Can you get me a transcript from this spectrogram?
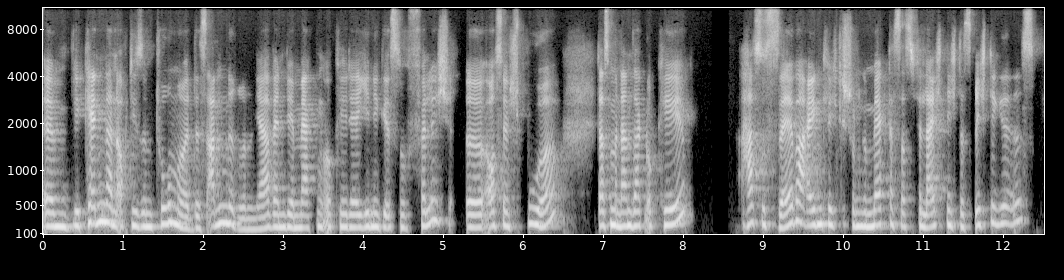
Ähm, wir kennen dann auch die Symptome des anderen, ja, wenn wir merken, okay, derjenige ist so völlig äh, aus der Spur, dass man dann sagt, okay, hast du es selber eigentlich schon gemerkt, dass das vielleicht nicht das Richtige ist?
